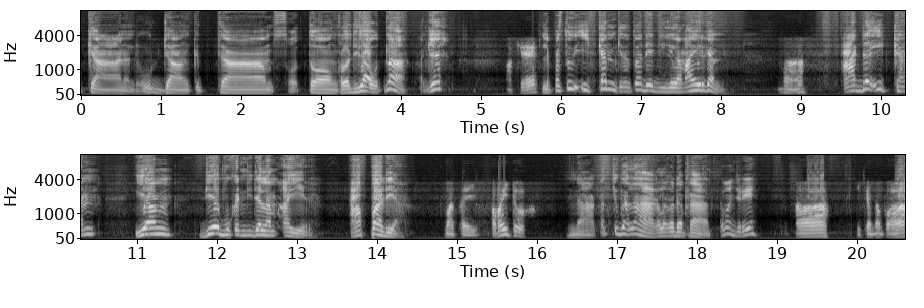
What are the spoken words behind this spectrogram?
ikan, ada udang, ketam, sotong. Kalau di laut lah. Okey? Okey. Lepas tu ikan kita tu ada di dalam air kan? Ha. Ada ikan yang dia bukan di dalam air. Apa dia? Matai. Apa itu? Nah, kau cubalah kalau kau dapat. Come on, juri. Ah, ikan apa?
